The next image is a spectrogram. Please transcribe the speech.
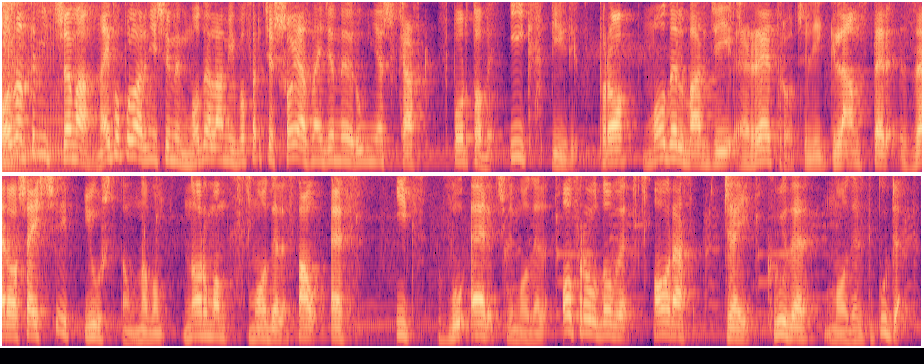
Poza tymi trzema najpopularniejszymi modelami w ofercie Shoya znajdziemy również kask sportowy X-Spirit Pro, model bardziej retro, czyli Glamster 06, czyli już z tą nową normą, model VFX WR, czyli model offroadowy oraz J Cruiser, model typu Jet.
